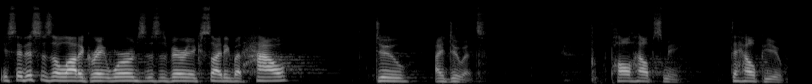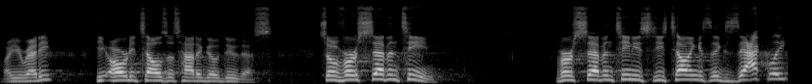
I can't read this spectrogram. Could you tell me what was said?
You say, This is a lot of great words. This is very exciting, but how do I do it? Paul helps me to help you. Are you ready? He already tells us how to go do this. So, verse 17. Verse 17, he's, he's telling us exactly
